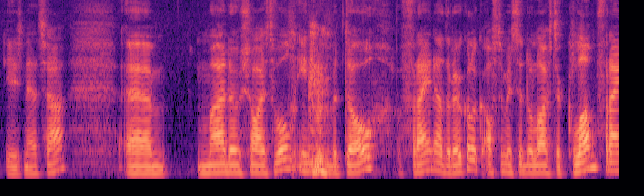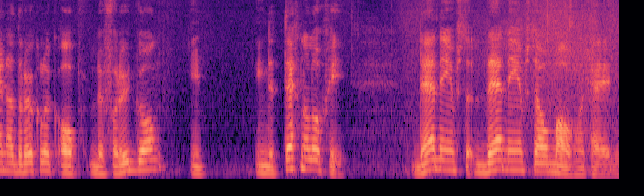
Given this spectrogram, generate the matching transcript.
is net zo. Um, maar dus het wel in het betoog vrij nadrukkelijk, of tenminste de luister klamp vrij nadrukkelijk op de vooruitgang in, in de technologie. Daar neemt, daar mogelijkheden.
